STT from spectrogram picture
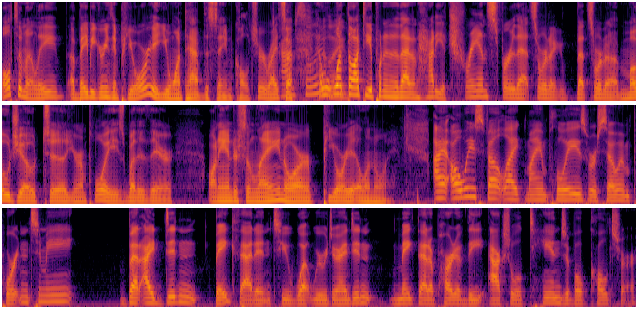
ultimately a Baby Greens in Peoria, you want to have the same culture, right? So Absolutely. what thought do you put into that and how do you transfer that sort of that sort of mojo to your employees, whether they're on Anderson Lane or Peoria, Illinois? I always felt like my employees were so important to me, but I didn't bake that into what we were doing. I didn't make that a part of the actual tangible culture.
